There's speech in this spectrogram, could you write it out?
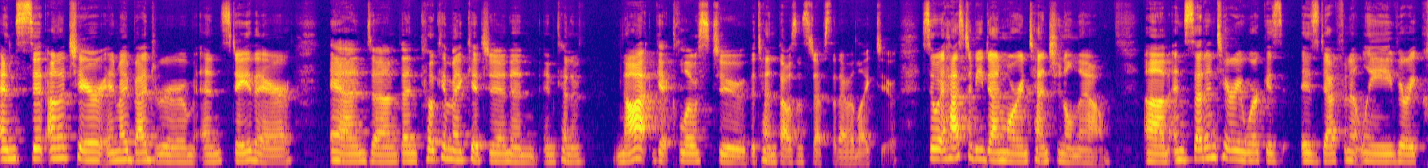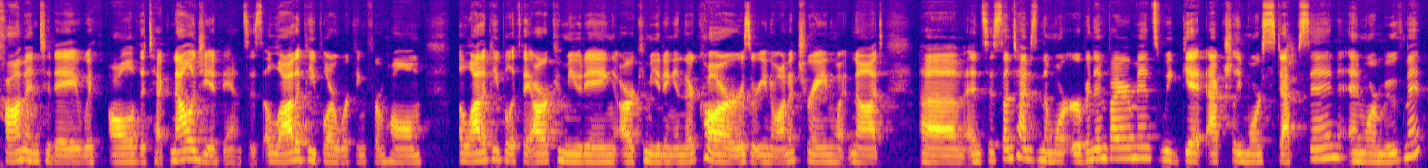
and sit on a chair in my bedroom and stay there and um, then cook in my kitchen and, and kind of not get close to the 10,000 steps that I would like to. So it has to be done more intentional now. Um, and sedentary work is is definitely very common today with all of the technology advances. A lot of people are working from home. A lot of people, if they are commuting, are commuting in their cars or you know on a train, whatnot. Um, and so sometimes in the more urban environments, we get actually more steps in and more movement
